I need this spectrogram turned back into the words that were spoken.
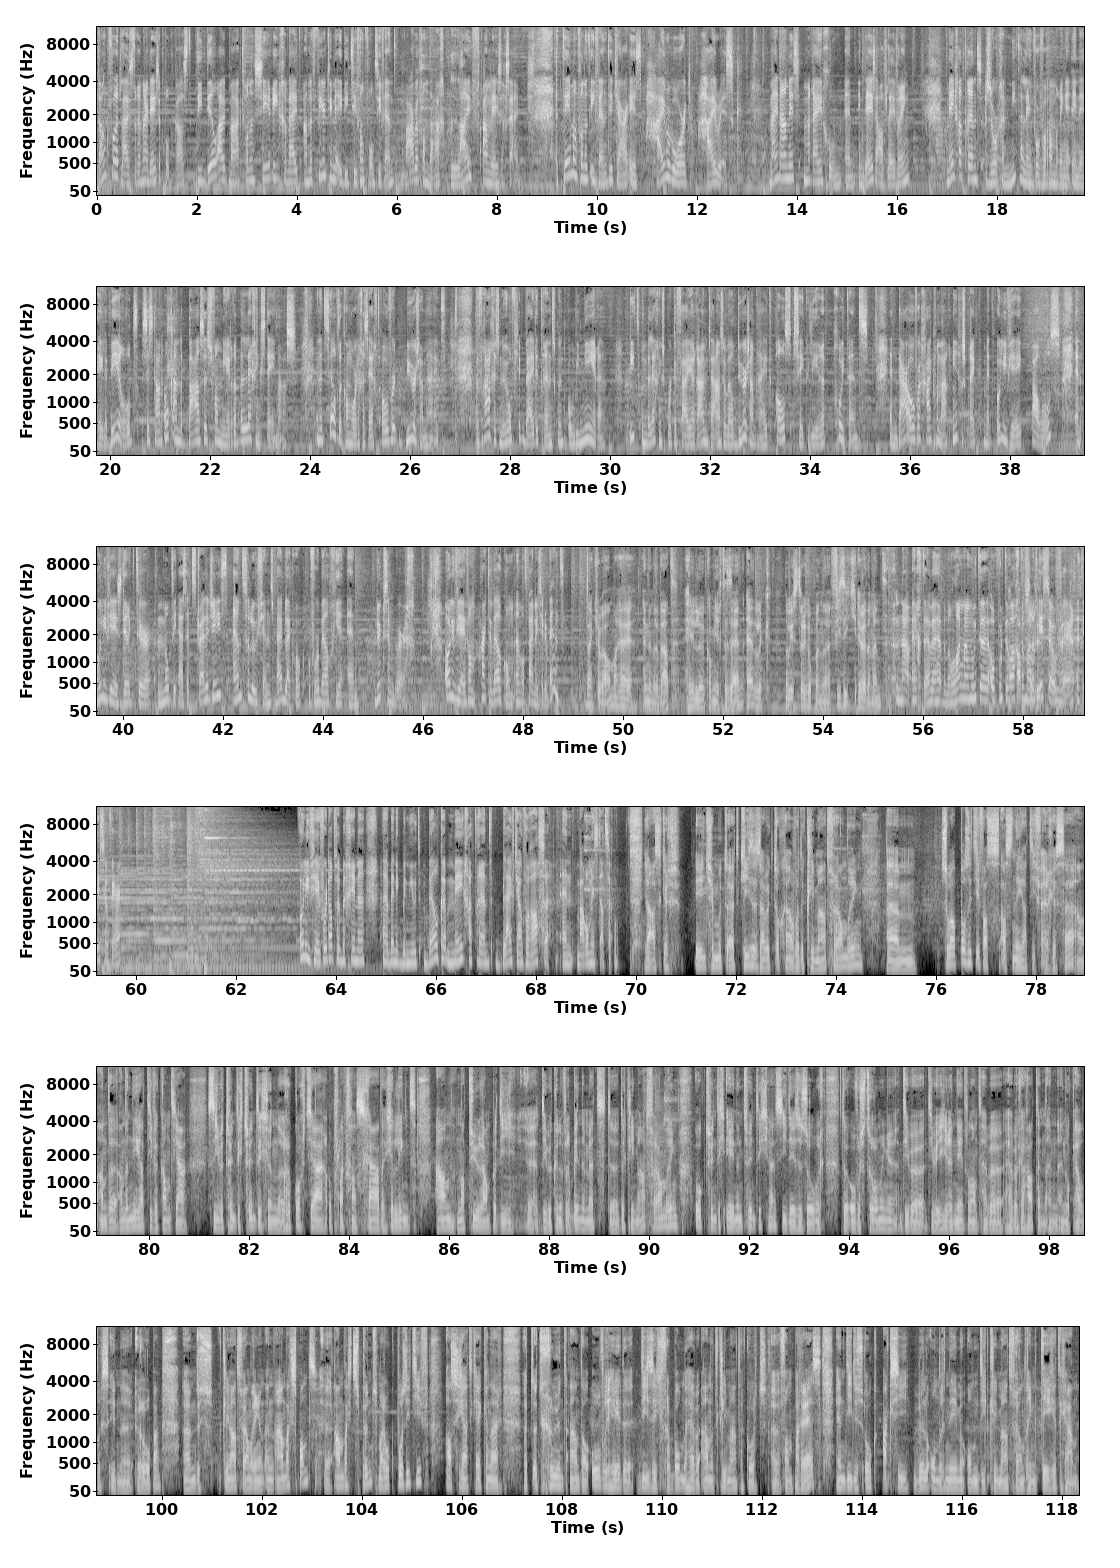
Dank voor het luisteren naar deze podcast, die deel uitmaakt van een serie gewijd aan de 14e editie van Fonds Event, waar we vandaag live aanwezig zijn. Het thema van het event dit jaar is High Reward, High Risk. Mijn naam is Marije Groen en in deze aflevering Megatrends zorgen niet alleen voor veranderingen in de hele wereld, ze staan ook aan de basis van meerdere beleggingsthema's. En hetzelfde kan worden gezegd over duurzaamheid. De vraag is nu of je beide trends kunt combineren. Biedt een beleggingsportefeuille ruimte aan zowel duurzaamheid als seculiere groeitrends? En daarover ga ik vandaag in gesprek met Olivier Pauwels. En Olivier is directeur Multi-Asset Strategies and Solutions bij BlackRock voor België en Luxemburg. Olivier, van harte welkom en wat fijn dat je er bent. Dankjewel Marije. En inderdaad, heel leuk om hier te zijn. Eindelijk nog eens terug op een uh, fysiek evenement. Nou echt, hè? we hebben er lang naar moeten, op moeten wachten, maar het is zover. Het is zover. Olivier, voordat we beginnen uh, ben ik benieuwd welke megatrend blijft jou verrassen en waarom is dat zo? Ja, als ik er eentje moet uitkiezen, zou ik toch gaan voor de klimaatverandering. Um, zowel positief als, als negatief ergens. Hè. Aan, de, aan de negatieve kant ja, zien we 2020 een recordjaar op vlak van schade gelinkt aan natuurrampen die, eh, die we kunnen verbinden met de, de klimaatverandering. Ook 2021 hè, zie deze zomer de overstromingen die we, die we hier in Nederland hebben, hebben gehad en, en, en ook elders in uh, Europa. Um, dus klimaatverandering een, aandachtspunt, uh, aandachtspunt, maar ook positief als je gaat kijken naar het, het groeiend aantal overheden die zich verbonden hebben aan het klimaatakkoord uh, van Parijs en die dus ook actie willen ondernemen om die klimaatverandering tegen te gaan.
